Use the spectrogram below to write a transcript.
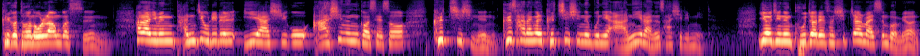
그리고 더 놀라운 것은 하나님은 단지 우리를 이해하시고 아시는 것에서 그치시는 그 사랑을 그치시는 분이 아니라는 사실입니다. 이어지는 9절에서 10절 말씀 보면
